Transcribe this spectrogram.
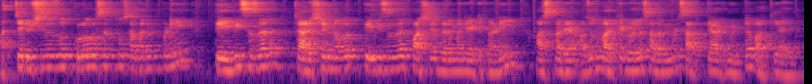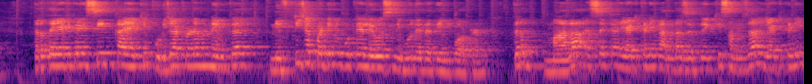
आजच्या दिवशीचा जो क्लोज असेल तो साधारणपणे तेवीस हजार चारशे नव्वद तेवीस हजार पाचशे दरम्यान या ठिकाणी असणार आहे. अजून मार्केट व्हायला साधारणपणे सात ते आठ मिनिटं बाकी आहेत तर आता या ठिकाणी सीन काय आहे की पुढच्या आठवड्यामध्ये नेमकं निफ्टीच्या पर्टिक्युलर कुठल्या लेवल्स निघून येतात इम्पॉर्टंट तर मला असं काय या ठिकाणी एक अंदाज येतोय की समजा या ठिकाणी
